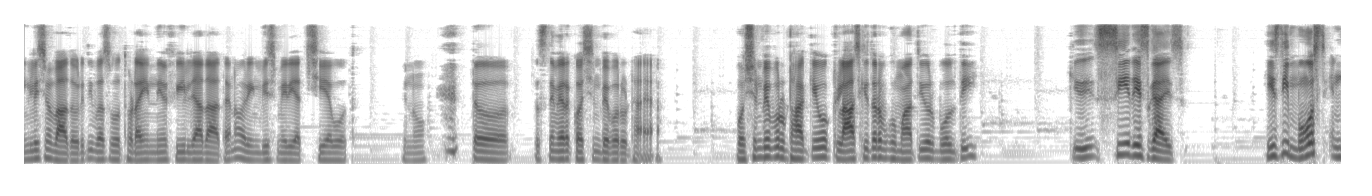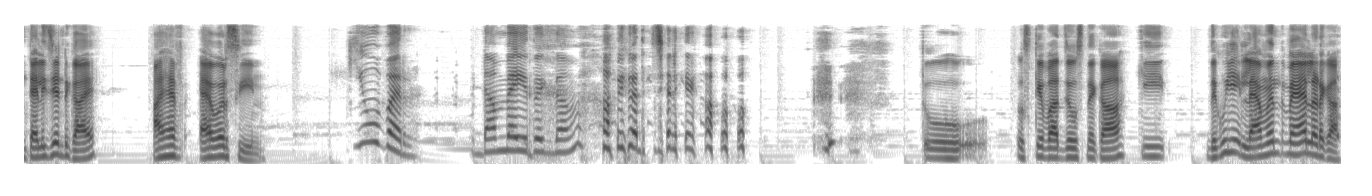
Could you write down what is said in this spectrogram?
इंग्लिश में बात हो रही थी बस वो थोड़ा हिंदी में फील ज़्यादा आता है ना और इंग्लिश मेरी अच्छी है बहुत। यू नो तो उसने मेरा क्वेश्चन पेपर उठाया। क्वेश्चन पेपर उठा के वो क्लास की तरफ़ घुमाती और बोलती कि see this guys he is the most intelligent guy I have ever seen क्यों पर? डम है ये तो एकदम। अभी पता चलेगा तो उसके बाद जो उसने कहा कि देखो ये इलेवेंथ में है लड़का।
